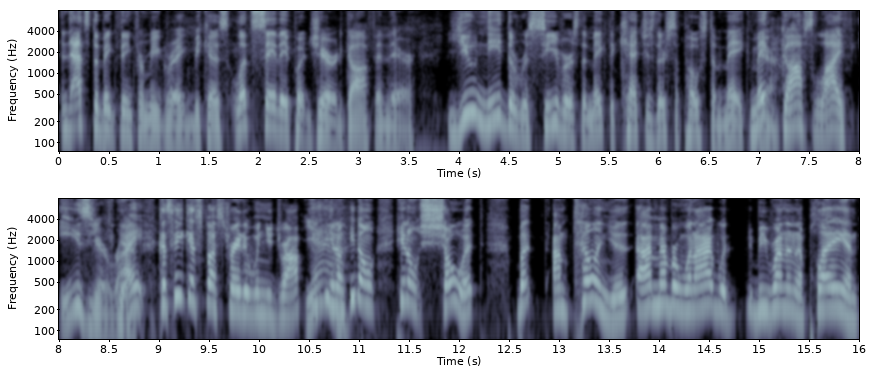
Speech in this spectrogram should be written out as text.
And that's the big thing for me, Greg, because let's say they put Jared Goff in there you need the receivers that make the catches they're supposed to make. Make yeah. Goff's life easier, right? Because yeah. he gets frustrated when you drop. Yeah. You know, he don't he don't show it. But I'm telling you, I remember when I would be running a play and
